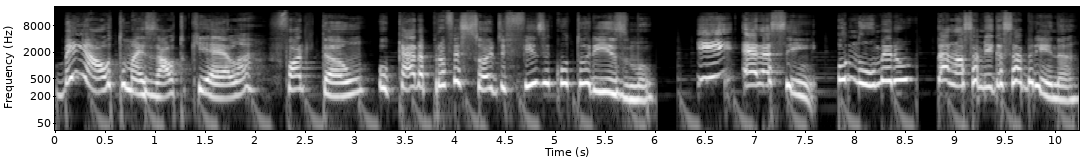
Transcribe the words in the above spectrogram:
bem alto, mais alto que ela, fortão, o cara professor de fisiculturismo. E era assim, o número da nossa amiga Sabrina.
